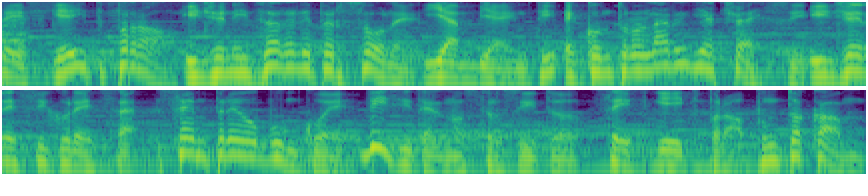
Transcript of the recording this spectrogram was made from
SafeGate Pro. Igienizzare le persone, gli ambienti e controllare gli accessi. Igiene e sicurezza sempre e ovunque. Visita il nostro sito safegatepro.com.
